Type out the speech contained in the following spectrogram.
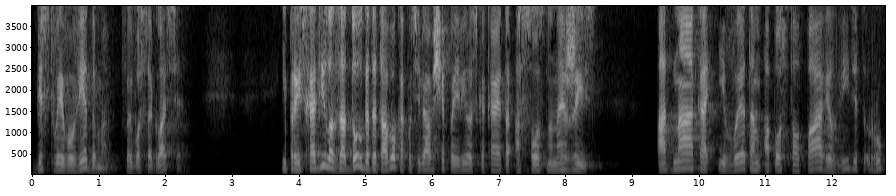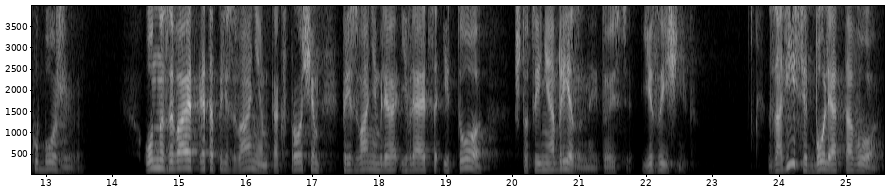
без твоего ведома, твоего согласия – и происходило задолго до того, как у тебя вообще появилась какая-то осознанная жизнь. Однако и в этом апостол Павел видит руку Божию. Он называет это призванием, как, впрочем, призванием является и то, что ты не обрезанный, то есть язычник. Зависит более от того,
